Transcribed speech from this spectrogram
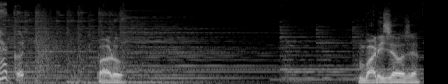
ঠাকুর। পারো। বাড়ি যাওয়া যাক।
